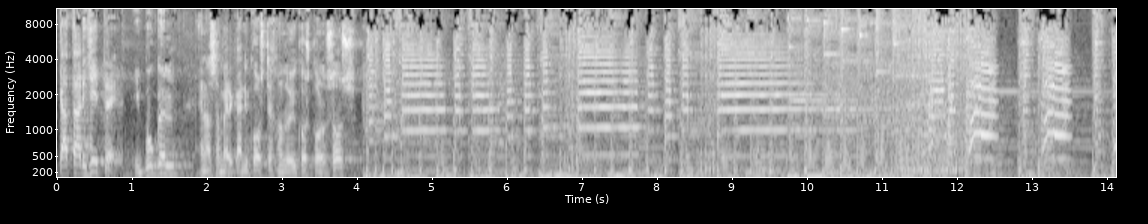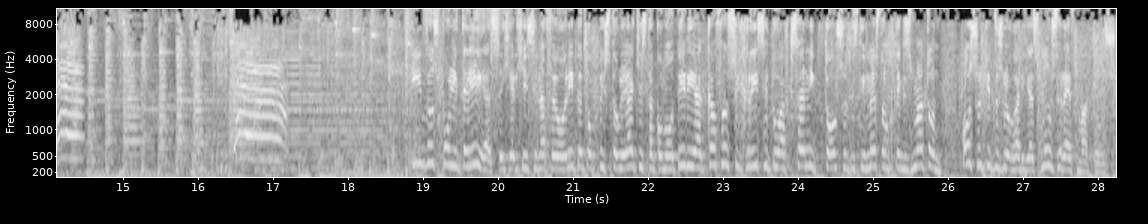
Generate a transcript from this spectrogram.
καταργείται η Google, ένας αμερικανικός τεχνολογικός κολοσσός. Πολυτελεία έχει αρχίσει να θεωρείται το πιστολάκι στα κομμωτήρια, καθώς η χρήση του αυξάνει τόσο τις τιμές των χτενισμάτων, όσο και τους λογαριασμούς ρεύματος.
